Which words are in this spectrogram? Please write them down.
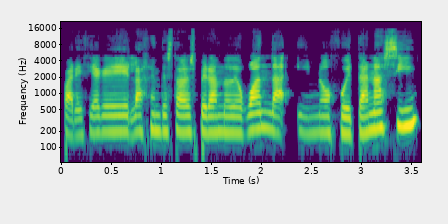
parecía que la gente estaba esperando de Wanda y no fue tan así,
